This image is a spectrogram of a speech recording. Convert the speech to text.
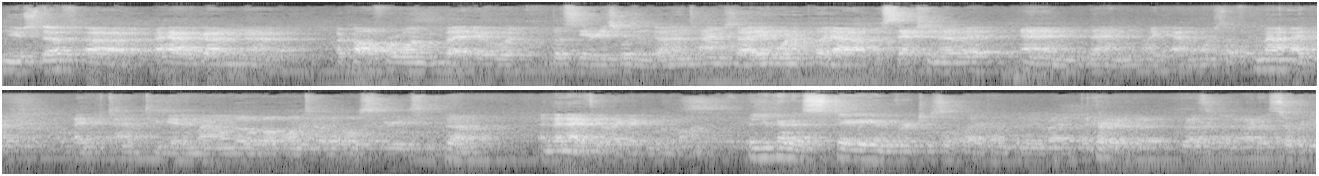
new stuff. Uh, I have gotten a, a call for one, but it would, the series wasn't done on time, so I didn't want to put out a section of it and then like have more stuff come out. I, I tend to get in my own little bubble until the whole series is done, and then I feel like I can move on. But you kind of stay in Virtue Supply Company, right? Like you're the resident artist. So we,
